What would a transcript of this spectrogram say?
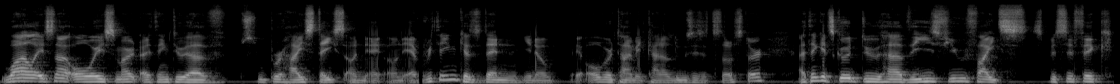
while it's not always smart, I think to have super high stakes on on everything, because then you know over time it kind of loses its luster. I think it's good to have these few fights, specific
